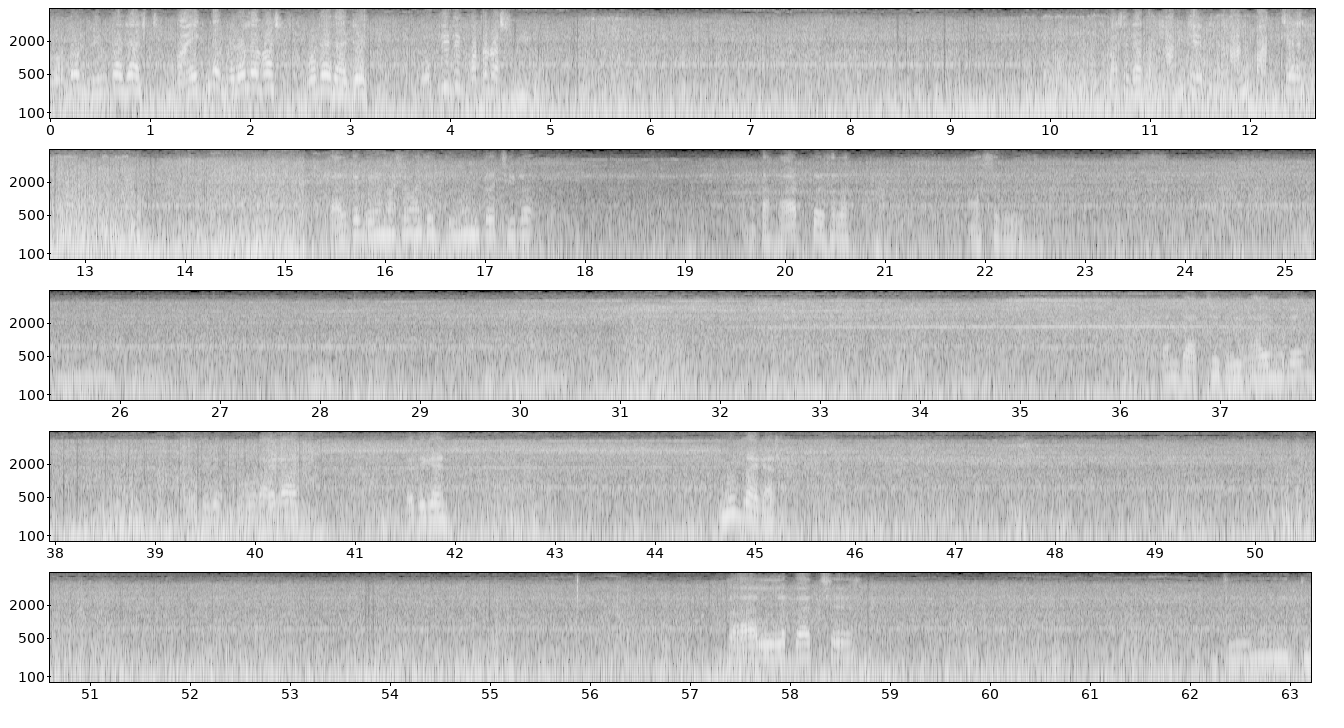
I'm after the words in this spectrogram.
রোডের ভিউটা জাস্ট বাইক নিয়ে বেরোলে বাস বোঝা যায় যে প্রকৃতি কতটা সুন্দর পাশে দেখো খান খেয়ে খান পাচ্ছে। কালকে বেরোনোর সময় যে জুনুনটা ছিল, ওটা হাট করে ফেলা আসতে করে যাচ্ছি দুই ভাই মিলে ওদিকে প্রো রাইডার এদিকে নুব রাইডার তাল গাছে যেতে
